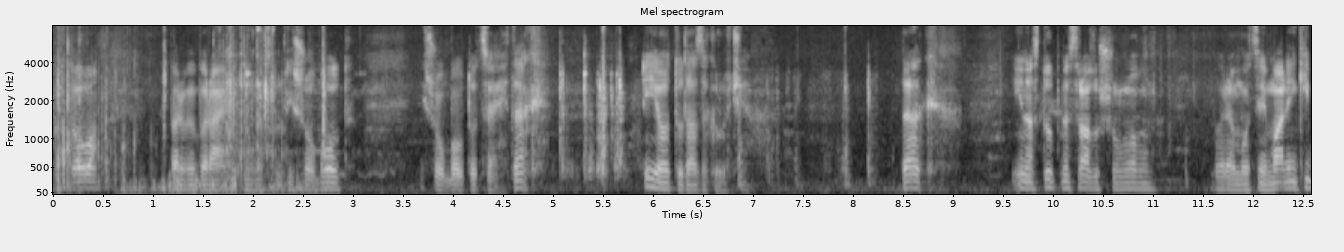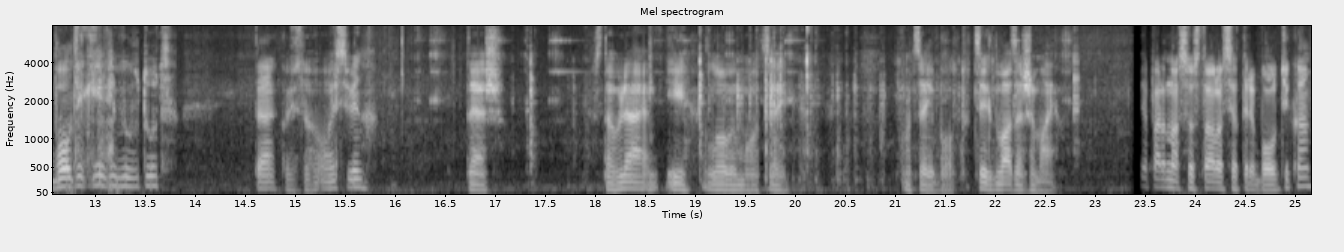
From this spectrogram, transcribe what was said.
готово. Тепер вибираємо, у нас тут ішов болт. Ішов болт оцей, так. І його туди закручуємо. Так. І наступне сразу що робимо. Беремо цей маленький болтик, який був тут. Так, ось, ось він. Теж вставляємо і ловимо оцей, оцей болт. Цих два зажимаємо. Тепер у нас залишилося три болтика,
